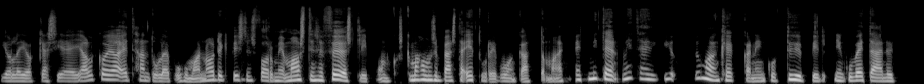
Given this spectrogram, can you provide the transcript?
jolle ei ole käsiä ja jalkoja, että hän tulee puhumaan Nordic Business Forumia, mä ostin sen First-lipun, koska mä halusin päästä eturivuun katsomaan, että miten, miten Juman Kekka niin kuin tyyppi niin kuin vetää nyt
